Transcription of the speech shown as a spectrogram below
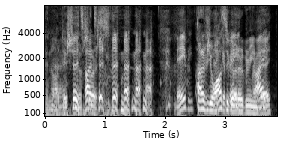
an audition of sorts. Maybe. I don't know if he That wants to could go be, to Green right. Bay.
